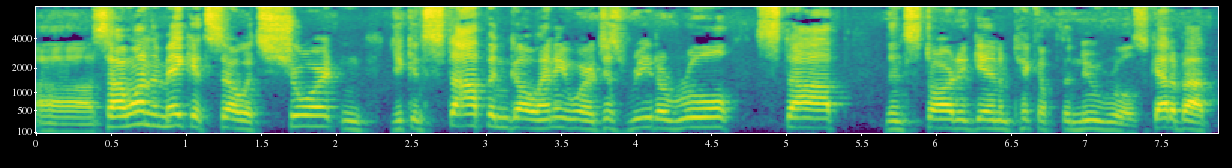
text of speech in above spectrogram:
Uh, so I wanted to make it so it's short and you can stop and go anywhere. Just read a rule, stop, then start again and pick up the new rules. Got about,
